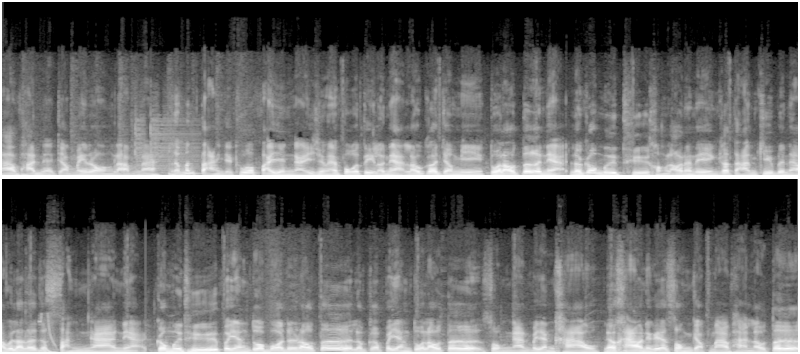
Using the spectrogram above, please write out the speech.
15 พัทเนี่ยจะไม่รองรับนะ แล้วมันต่างจากทั่วไปยังไงใช่ไหมปกติแล้วเนี่ยเราก็จะมีตัวเราเตอร์เนี่ยแล้วก็มือถือของเรานั่นเองก็ตามคลิปเลยนะ เวลาเราจะสั่งงานเนี่ยก็มือถือไปยังตัว border router แล้วก็ไปยังตัวเราเตอร์ส่งงานไปยังคาว แล้วคาวเนี่ยก็จะส่งกลับมาผ่านเราเตอร์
